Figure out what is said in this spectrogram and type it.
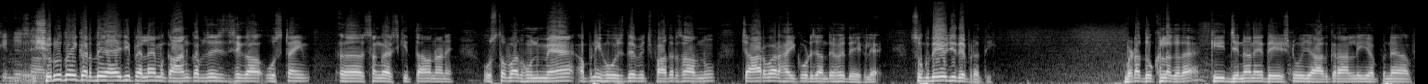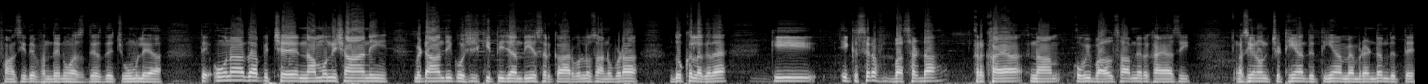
ਕਿੰਨੇ ਸਾਲ? ਸ਼ੁਰੂ ਤੋਂ ਹੀ ਕਰਦੇ ਆਏ ਜੀ ਪਹਿਲਾਂ ਮਕਾਨ ਕਬਜ਼ੇ ਸੀਗਾ ਉਸ ਟਾਈਮ ਸੰਘਰਸ਼ ਕੀਤਾ ਉਹਨਾਂ ਨੇ। ਉਸ ਤੋਂ ਬਾਅਦ ਹੁਣ ਮੈਂ ਆਪਣੀ ਹੋਸ਼ ਦੇ ਵਿੱਚ ਫਾਦਰ ਸਾਹਿਬ ਨੂੰ ਚਾਰ ਵਾਰ ਹਾਈ ਕੋਰਟ ਜਾਂਦੇ ਹੋਏ ਦੇਖ ਲਿਆ। ਸੁਖਦੇਵ ਜੀ ਦੇ ਪ੍ਰਤੀ। ਬੜਾ ਦੁੱਖ ਲੱਗਦਾ ਕਿ ਜਿਨ੍ਹਾਂ ਨੇ ਦੇਸ਼ ਨੂੰ ਆਜ਼ਾਦ ਕਰਾਉਣ ਲਈ ਆਪਣੇ ਫਾਂਸੀ ਦੇ ਫੰਦੇ ਨੂੰ ਹੱਸਦੇ ਹੱਸਦੇ ਚੂਮ ਲਿਆ ਤੇ ਉਹਨਾਂ ਦਾ ਪਿੱਛੇ ਨਾਮੋ ਨਿਸ਼ਾਨ ਹੀ ਮਿਟਾਉਣ ਦੀ ਕੋਸ਼ਿਸ਼ ਕੀਤੀ ਜਾਂਦੀ ਹੈ ਸਰਕਾਰ ਵੱਲੋਂ। ਸਾਨੂੰ ਬੜਾ ਦੁੱਖ ਲੱਗਦਾ ਕਿ ਇੱਕ ਸਿਰਫ ਬੱਸ ਅੱਡਾ ਰਖਾਇਆ, ਨਾਮ ਉਹ ਵੀ ਬਾਦਲ ਸਾਹਿਬ ਨੇ ਰਖਾਇਆ ਸੀ। ਅਸੀਂ ਉਹਨਾਂ ਨੂੰ ਚਿੱਠੀਆਂ ਦਿੱਤੀਆਂ ਮੈਮੋਰੈਂਡਮ ਦਿੱਤੇ।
